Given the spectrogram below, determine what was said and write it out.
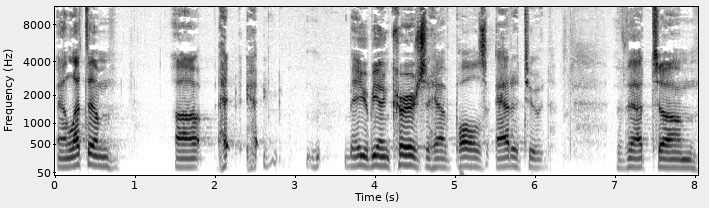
And let them, uh, may you be encouraged to have Paul's attitude that um,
